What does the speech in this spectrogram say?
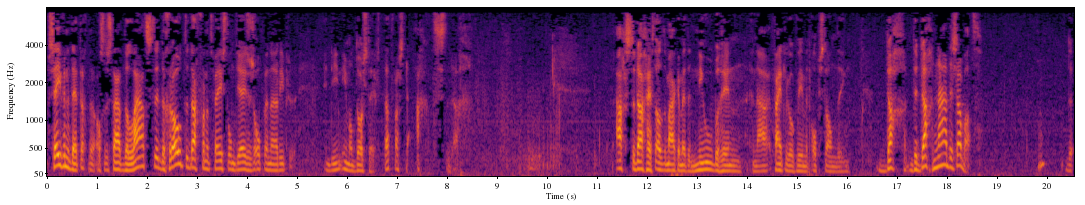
37, als er staat, de laatste, de grote dag van het feest stond Jezus op en riep, indien iemand dorst heeft. Dat was de achtste dag. De achtste dag heeft altijd te maken met een nieuw begin. Na, feitelijk ook weer met opstanding. Dag, de dag na de Sabbat. Hm? De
